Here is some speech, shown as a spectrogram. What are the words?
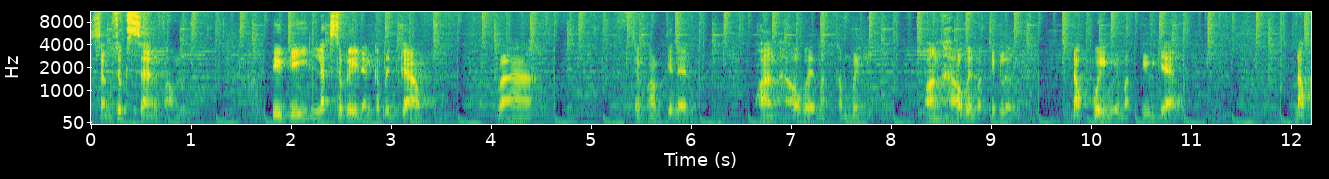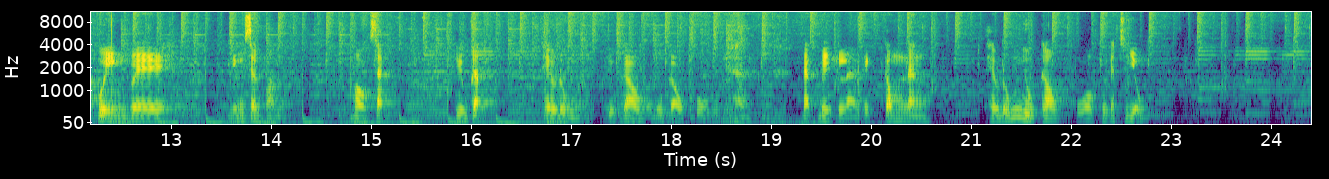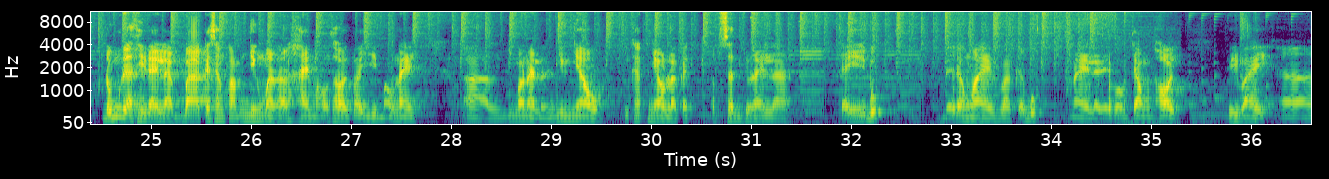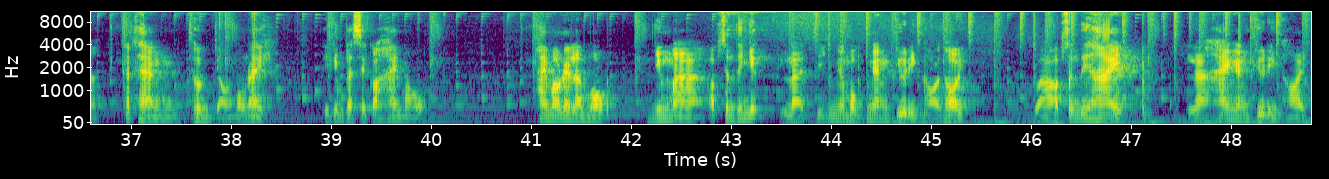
sản xuất sản phẩm tiêu chí luxury đẳng cấp đỉnh cao và sản phẩm trở nên hoàn hảo về mặt thẩm mỹ hoàn hảo về mặt chất lượng độc quyền về mặt kiểu dáng độc quyền về những sản phẩm màu sắc kiểu cách theo đúng yêu cầu và nhu cầu của khách hàng đặc biệt là cái công năng theo đúng nhu cầu của quý khách sử dụng. Đúng ra thì đây là ba cái sản phẩm nhưng mà nó hai mẫu thôi bởi vì mẫu này à, mẫu này là như nhau chỉ khác nhau là cái option chỗ này là cái bút để ra ngoài và cái bút này là để vào trong thôi. Vì vậy à, khách hàng thường chọn mẫu này thì chúng ta sẽ có hai mẫu. Hai mẫu này là một nhưng mà option thứ nhất là chỉ một ngăn chứa điện thoại thôi. Và option thứ hai là hai ngăn chứa điện thoại.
